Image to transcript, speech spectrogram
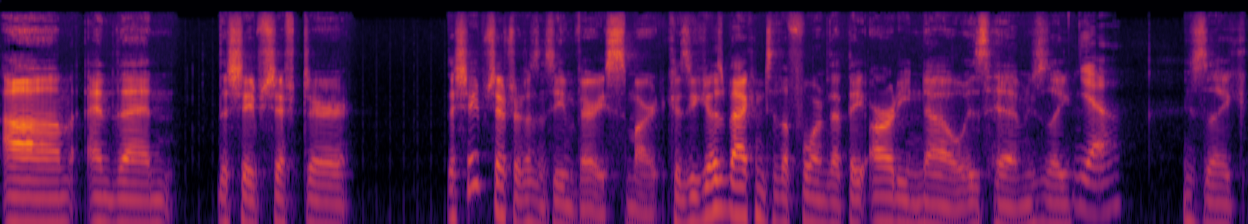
Um and then the shapeshifter the shapeshifter doesn't seem very smart because he goes back into the form that they already know is him. He's like, Yeah. he's like,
